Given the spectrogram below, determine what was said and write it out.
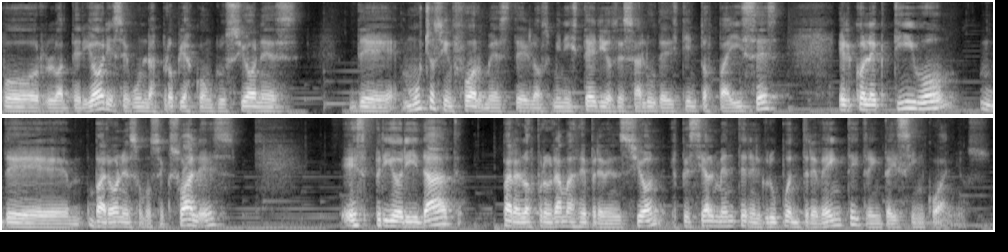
por lo anterior y según las propias conclusiones de muchos informes de los ministerios de salud de distintos países, el colectivo de varones homosexuales es prioridad para los programas de prevención, especialmente en el grupo entre 20 y 35 años.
